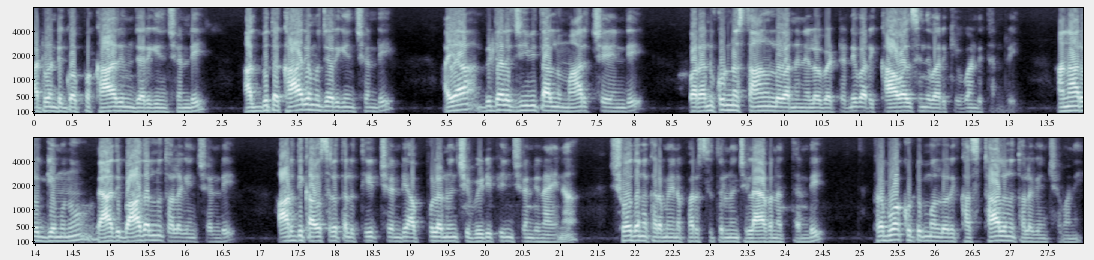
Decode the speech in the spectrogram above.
అటువంటి గొప్ప కార్యం జరిగించండి. అద్భుత కార్యము జరిగించండి. అయా బిడ్డల జీవితాలను మార్చేయండి. వారు అనుకున్న స్థానంలో వారిని నిలబెట్టండి. వారికి కావాల్సింది వారికి ఇవ్వండి తండ్రి. అనారోగ్యమును వ్యాధి బాధలను తొలగించండి. ఆర్థిక అవసరతలు తీర్చండి. అప్పుల నుంచి విడిపించండి నాయనా. శోధనకరమైన పరిస్థితుల నుంచి లేవనెత్తండి. ప్రభువ కుటుంబంలోని కష్టాలను తొలగించమని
